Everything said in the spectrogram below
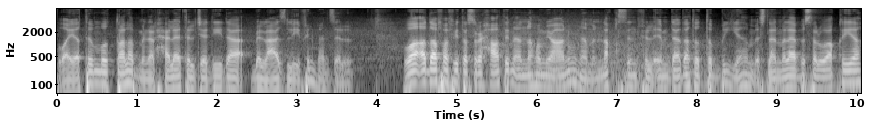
ويتم الطلب من الحالات الجديدة بالعزل في المنزل. وأضاف في تصريحات أنهم يعانون من نقص في الإمدادات الطبية مثل الملابس الواقية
